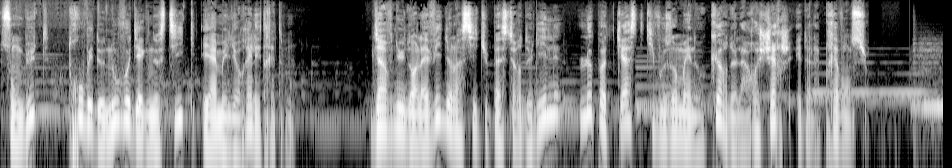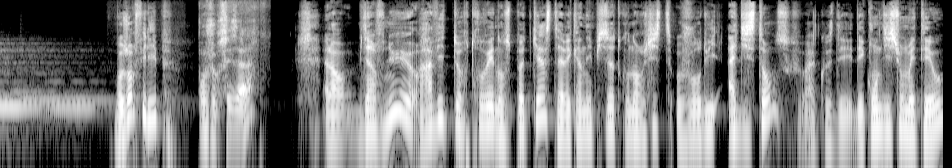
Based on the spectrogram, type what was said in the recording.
Son but Trouver de nouveaux diagnostics et améliorer les traitements. Bienvenue dans la vie de l'Institut Pasteur de Lille, le podcast qui vous emmène au cœur de la recherche et de la prévention. Bonjour Philippe. Bonjour César. Alors, bienvenue, ravi de te retrouver dans ce podcast avec un épisode qu'on enregistre aujourd'hui à distance à cause des, conditions météo.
